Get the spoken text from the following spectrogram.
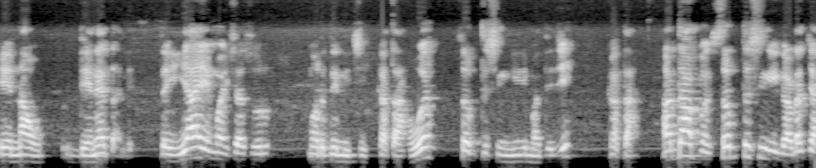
हे नाव देण्यात आले. तर या आहे महिषासूर मर्दिनीची कथा व सप्तशृंगी मातेची कथा. आता आपण सप्तशृंगी गडाचा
